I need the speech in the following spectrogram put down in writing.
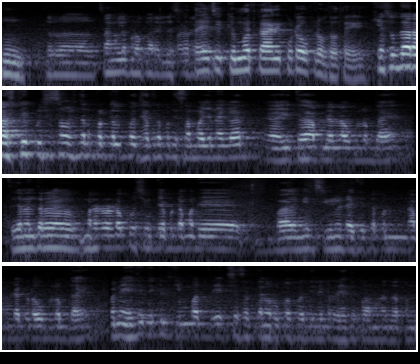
हम्म. तर चांगल्या प्रकारे लस आता याची किंमत काय आणि कुठं उपलब्ध होते हे? सुद्धा राष्ट्रीय कृषी संशोधन प्रकल्प छत्रपती संभाजीनगर अ, इथं आपल्याला उपलब्ध आहे. त्याच्यानंतर मराठवाडा कृषी विद्यापीठामध्ये बायोमिक्स युनिट आहे तिथं पण आपल्याकडे उपलब्ध आहे. पण ह्याची देखील किंमत एकशे सत्त्याण्णव रुपये प्रति लिटर ह्याच्या प्रमाणात आपण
